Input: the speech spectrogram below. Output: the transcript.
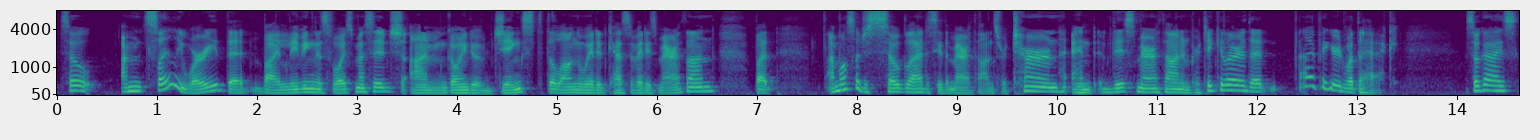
So, I'm slightly worried that by leaving this voice message, I'm going to have jinxed the long awaited Cassavetes marathon, but I'm also just so glad to see the marathon's return, and this marathon in particular, that I figured what the heck. So, guys,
